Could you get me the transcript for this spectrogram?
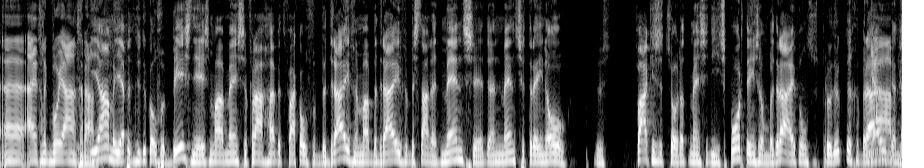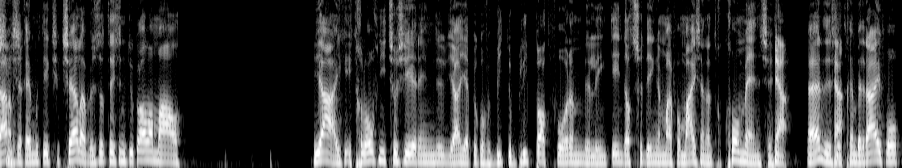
uh, eigenlijk word je aangeraden. Ja, maar je hebt het natuurlijk over business, maar mensen vragen hebben het vaak over bedrijven. Maar bedrijven bestaan uit mensen en mensen trainen ook. Dus vaak is het zo dat mensen die sporten in zo'n bedrijf onze producten gebruiken. Ja, en daarom zeggen, hey, moet ik XXL hebben. Dus dat is natuurlijk allemaal ja, ik, ik geloof niet zozeer in. Ja, je hebt ook over B2B platform, LinkedIn, dat soort dingen. Maar voor mij zijn het gewoon mensen. Ja. Hè, er zit ja. geen bedrijf op.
